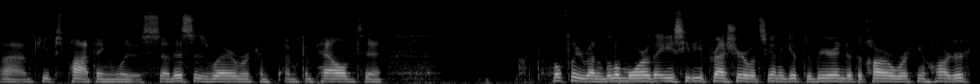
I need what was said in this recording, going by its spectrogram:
um, keeps popping loose. So this is where we're com I'm compelled to hopefully run a little more of the ACD pressure, what's going to get the rear end of the car working harder.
